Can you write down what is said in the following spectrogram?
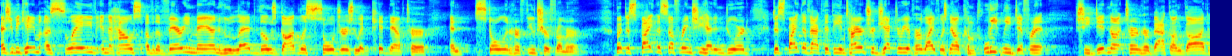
And she became a slave in the house of the very man who led those godless soldiers who had kidnapped her and stolen her future from her. But despite the suffering she had endured, despite the fact that the entire trajectory of her life was now completely different, she did not turn her back on God.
